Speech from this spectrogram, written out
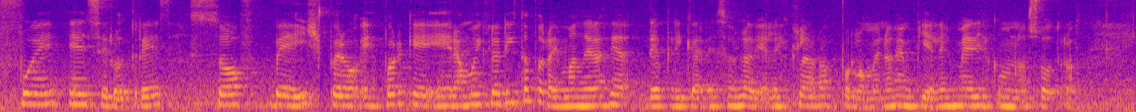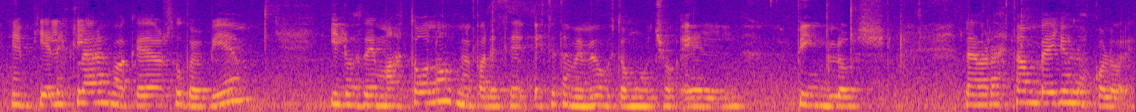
fue el 03 Soft Beige, pero es porque era muy clarito, pero hay maneras de, aplicar esos labiales claros, por lo menos en pieles medias como nosotros. En pieles claras va a quedar súper bien. Y los demás tonos, me parece, este también me gustó mucho, el Pink Blush. La verdad están bellos los colores.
